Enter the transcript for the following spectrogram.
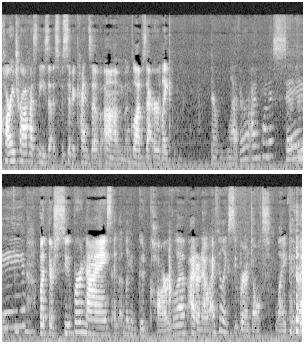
Kari Traa has these uh, specific kinds of um, gloves that are like they're leather, I want to say, but they're super nice, like a good car glove. I don't know. I feel like super adult. Like if I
